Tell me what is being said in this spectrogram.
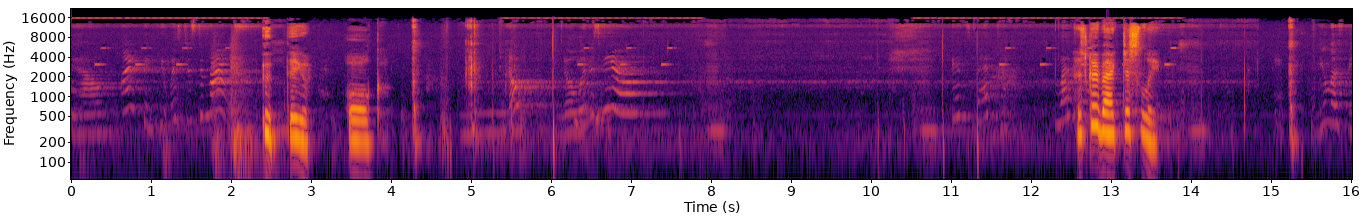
down. I think it was just a mouse. Ooh, there you go. Oh, Nope, no one is here. Let's let's go back to sleep. You must be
